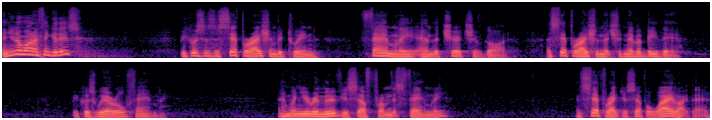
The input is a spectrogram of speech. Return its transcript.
And you know what I think it is? Because there's a separation between family and the church of God. a separation that should never be there because we are all family. And when you remove yourself from this family and separate yourself away like that,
